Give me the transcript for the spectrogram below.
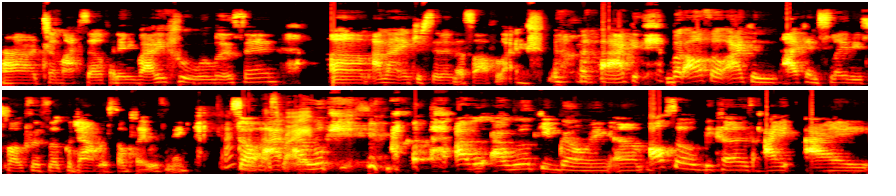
uh, to myself and anybody who will listen. Um, I'm not interested in the soft life. Mm-hmm. I can, but also I can I can slay these folks in silk pajamas. Don't play with me. I so I, right. I, will keep I will I will keep going. Um, also because I I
